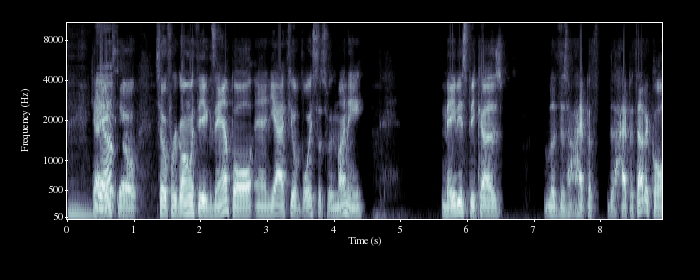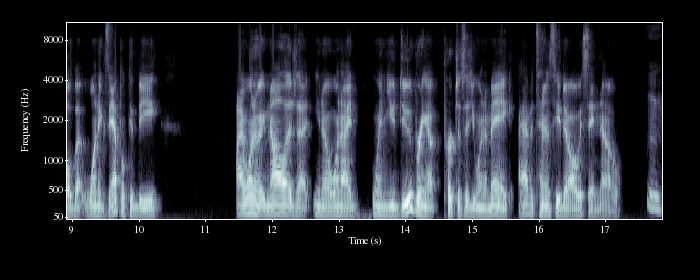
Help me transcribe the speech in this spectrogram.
Mm. Okay. Yep. So so if we're going with the example, and yeah, I feel voiceless with money, maybe it's because this is hypo- the hypothetical, but one example could be I want to acknowledge that, you know, when I when you do bring up purchases you want to make, I have a tendency to always say no. Mm.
